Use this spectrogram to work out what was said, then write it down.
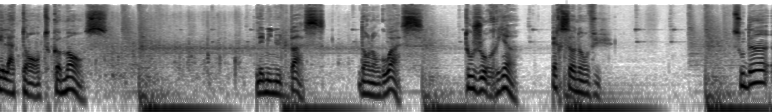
Et l'attente commence. Les minutes passent, dans l'angoisse. Toujours rien, personne en vue. Soudain,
